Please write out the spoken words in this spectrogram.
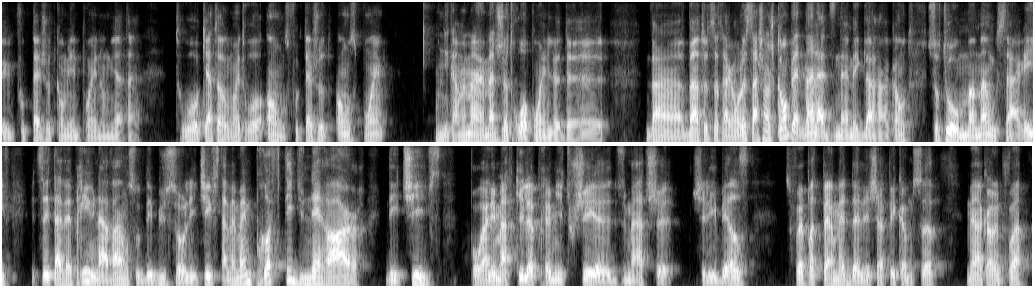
Il faut que tu ajoutes combien de points? Donc, attends. 3, 14, moins 3, 11. Il faut que tu ajoutes 11 points. On est quand même à un match de 3 points là, de, dans, toute cette rencontre-là. Ça change complètement la dynamique de la rencontre, surtout au moment où ça arrive. tu sais, tu avais pris une avance au début sur les Chiefs. Tu avais même profité d'une erreur des Chiefs pour aller marquer le premier toucher euh, du match euh, chez les Bills. Tu ne pouvais pas te permettre de l'échapper comme ça. Mais encore une fois,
